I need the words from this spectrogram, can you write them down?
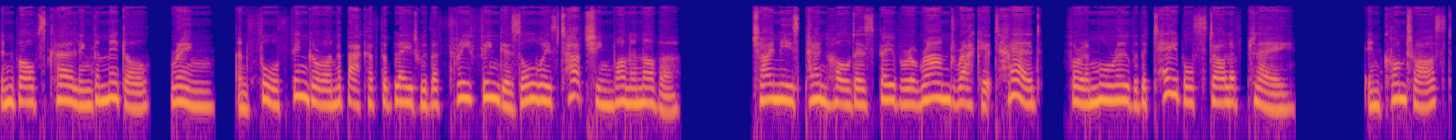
involves curling the middle, ring, and fourth finger on the back of the blade with the three fingers always touching one another. Chinese penholders favor a round racket head, for a more over-the-table style of play. In contrast,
